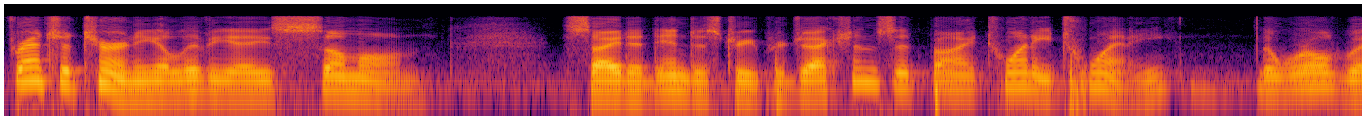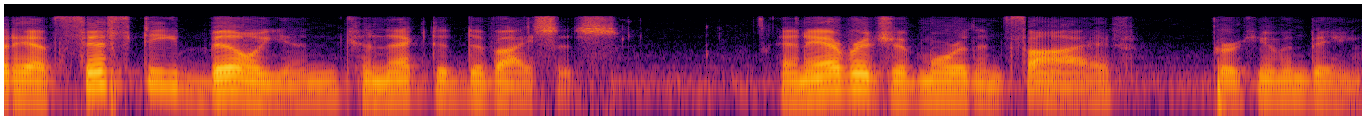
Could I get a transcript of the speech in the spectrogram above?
French attorney Olivier Somon cited industry projections that by 2020, the world would have 50 billion connected devices, an average of more than five per human being.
